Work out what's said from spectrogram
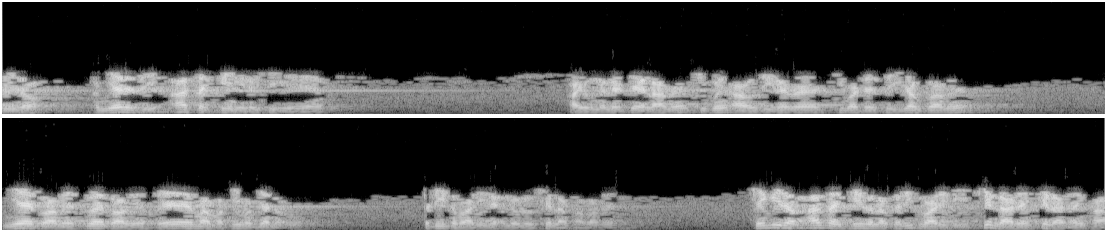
ပြီးတော့အမြဲတည်းအားစိတ်ကင်းနေလို့ရှိရင် အာယုန်နဲ့လည်းတက်လာမယ်ရှိခွင်းအာယုန်စီလည်းပဲရှိပါတဲ့စိတ်ရောက်သွားမယ်မြဲသွားမယ်ဆွဲသွားမယ်ဘယ်မှမပြေမပြတ်တော့ဘူးတတိတမာတိလည်းအလိုလိုဖြစ်လာပါပါပဲချိန်ပြီးတော့အားဆိုင်သေးသလောက်တတိတမာတိကြီးဖြစ်လာတယ်ဖြစ်လာတိုင်းခါ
